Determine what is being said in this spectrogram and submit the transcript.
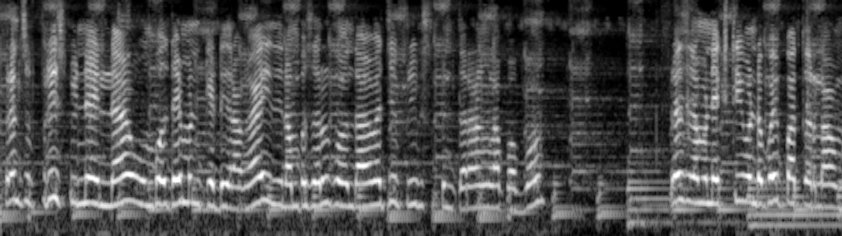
ஃப்ரெண்ட்ஸ் ஃப்ரீ ஸ்பின்னே இல்லை. ஒம்பது டைமண்ட் கேட்டுக்கிறாங்க. இது நம்ம சர்வருக்கு வந்தால் வச்சு ஃப்ரீ ஸ்பின் தராங்களா பார்ப்போம் ஃப்ரெண்ட்ஸ் நம்ம நெக்ஸ்ட் ஈவெண்ட்டை போய் பார்த்துடலாம்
